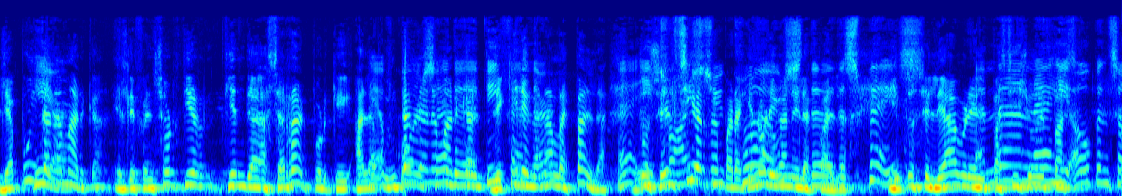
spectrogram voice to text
le apunta a la Here. marca, el defensor tiende a cerrar porque al apuntarle a la eh, marca le quiere ganar la espalda. eh, Entonces él cierra para que no le gane la espalda. Y entonces le abre el pasillo de uh, pase.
